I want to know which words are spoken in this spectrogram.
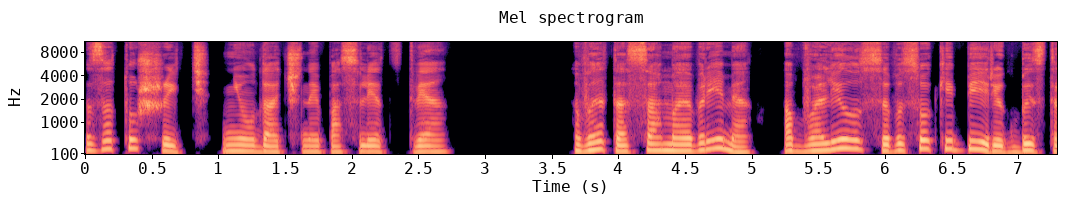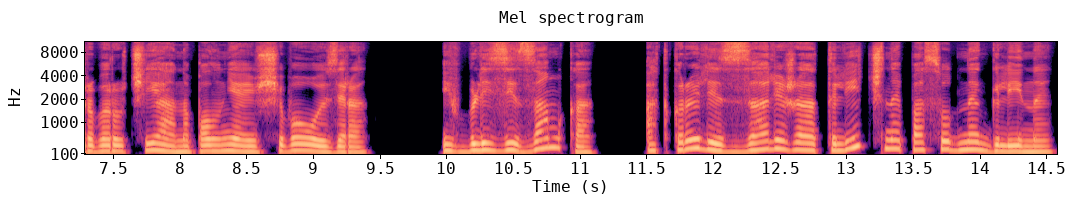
затушить неудачные последствия. В это самое время обвалился высокий берег быстрого ручья, наполняющего озеро, и вблизи замка открылись залежи отличной посудной глины.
